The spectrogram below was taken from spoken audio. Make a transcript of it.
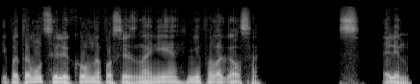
и потому целиком на послезнание не полагался. С. Эллен.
